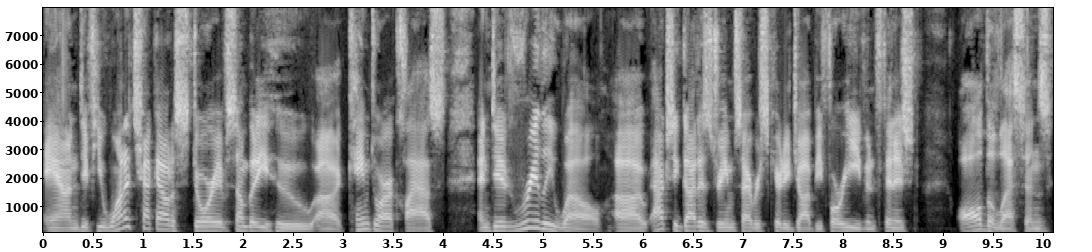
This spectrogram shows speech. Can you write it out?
And if you want to check out a story of somebody who uh, came to our class and did really well, uh, actually got his dream cybersecurity job before he even finished all the lessons.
